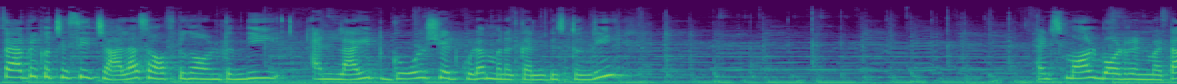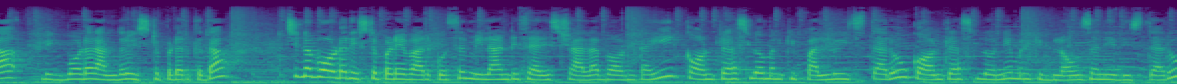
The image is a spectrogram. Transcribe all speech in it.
ఫ్యాబ్రిక్ వచ్చేసి చాలా సాఫ్ట్గా ఉంటుంది. అండ్ లైట్ గోల్డ్ షేడ్ కూడా మనకు కనిపిస్తుంది. అండ్ స్మాల్ బార్డర్ అనమాట బిగ్ బార్డర్ అందరూ ఇష్టపడరు కదా. చిన్న బార్డర్ ఇష్టపడే వారి కోసం ఇలాంటి శారీస్ చాలా బాగుంటాయి. కాంట్రాస్ట్లో మనకి పళ్ళు ఇస్తారు. కాంట్రాస్ట్లోనే మనకి బ్లౌజ్ అనేది ఇస్తారు.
